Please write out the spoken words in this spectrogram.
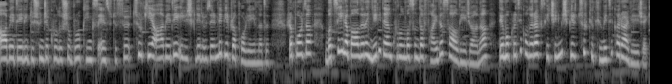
ABD'li düşünce kuruluşu Brookings Enstitüsü Türkiye-ABD ilişkileri üzerine bir rapor yayınladı. Raporda Batı ile bağların yeniden kurulmasında fayda sağlayacağına demokratik olarak seçilmiş bir Türk hükümeti karar verecek.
